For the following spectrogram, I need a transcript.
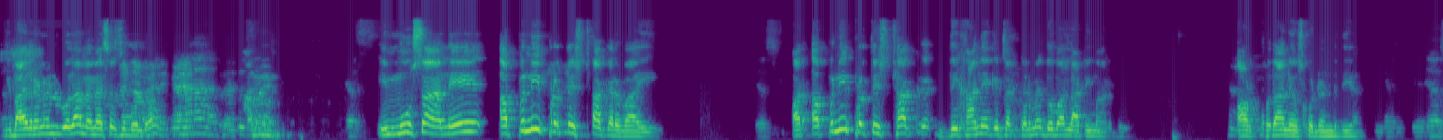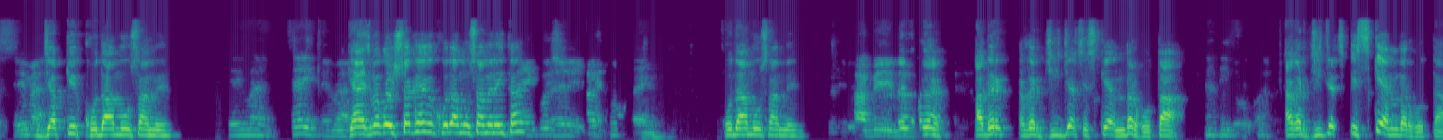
ये भाई बहनों ने बोला मैं मैसेज से बोल रहा हूँ। मूसा ने अपनी प्रतिष्ठा करवाई और अपनी प्रतिष्ठा दिखाने के चक्कर में दो बार लाठी मार दी और खुदा ने उसको दंड दिया। जबकि खुदा मूसा में क्या इसमें कोई शक है कि खुदा मूसा में नहीं था खुदा मूसा में अगर अगर जीजस इसके अंदर होता अगर जीजस इसके अंदर होता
